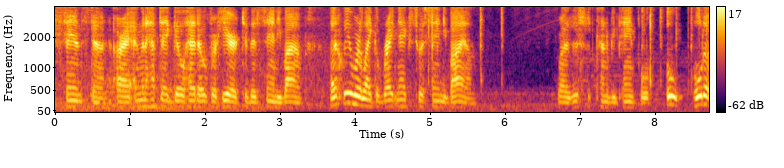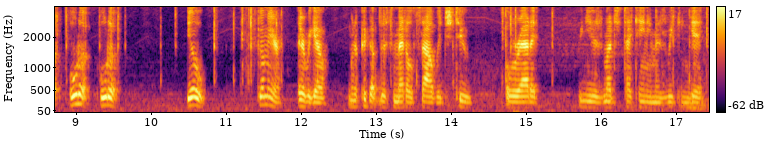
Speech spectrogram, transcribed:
sandstone. Alright, I'm gonna have to go head over here to this sandy biome. Luckily, we're like right next to a sandy biome. Whereas this would kind of be painful. Oh, hold up, hold up, hold up. Yo, come here. There we go. I'm gonna pick up this metal salvage too. While we're at it. We need as much titanium as we can get.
